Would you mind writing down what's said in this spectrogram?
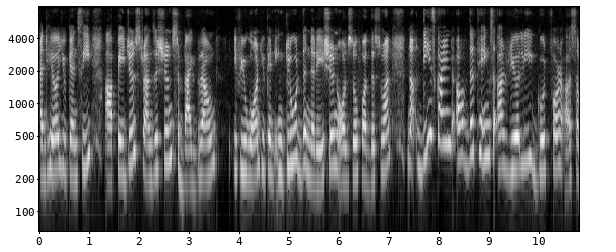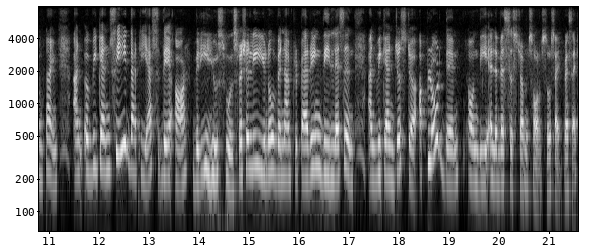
And here you can see uh, pages transitions background if you want you can include the narration also for this one. Now these kind of the things are really good for us sometimes and uh, we can see that yes they are very useful especially you know when i'm preparing the lesson and we can just uh, upload them on the lms systems also side by side.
